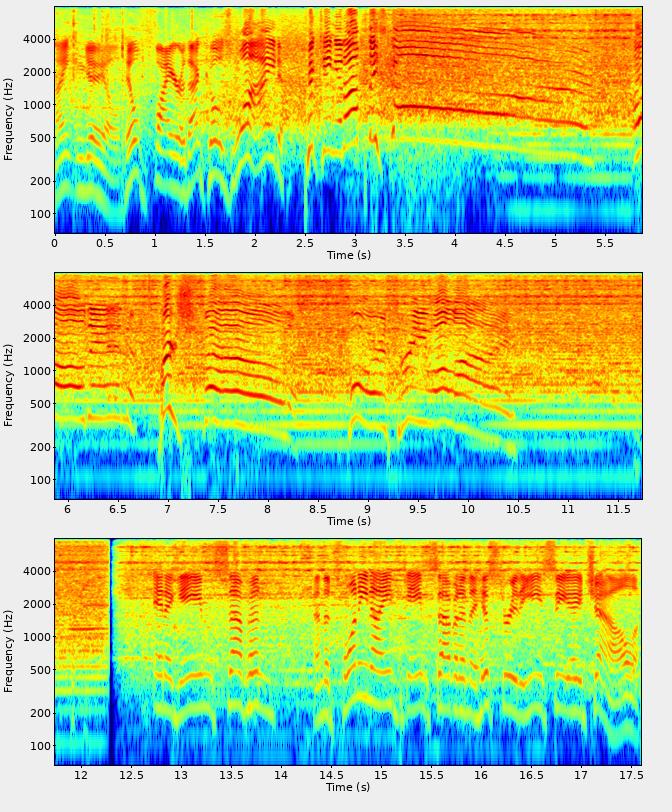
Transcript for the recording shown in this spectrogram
Nightingale, he'll fire. That goes wide. Picking it up. They score! Alden Hirschfeld. 4-3 Walleye. In a game seven and the 29th game seven in the history of the ECHL.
